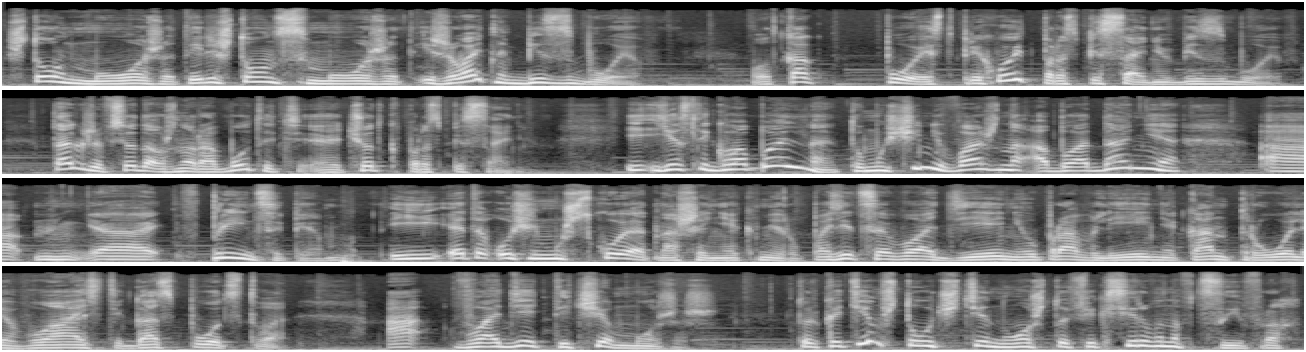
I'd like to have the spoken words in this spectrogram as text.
Что он может или что он сможет. И желательно без сбоев. Вот как поезд приходит по расписанию без сбоев, также все должно работать э, четко по расписанию. И если глобально, то мужчине важно обладание а, а, в принципе. И это очень мужское отношение к миру. Позиция владения, управления, контроля, власти, господства. А владеть ты чем можешь? Только тем, что учтено, что фиксировано в цифрах,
